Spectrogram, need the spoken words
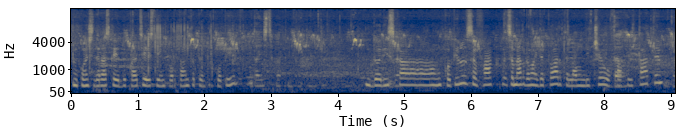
Nu considerați că educația este importantă pentru copil? da, este foarte important. Doriți ca copilul să, fac, să meargă mai departe la un liceu, o Da. facultate Da.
